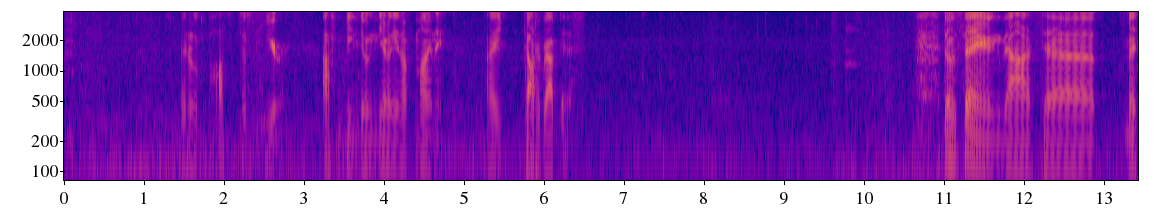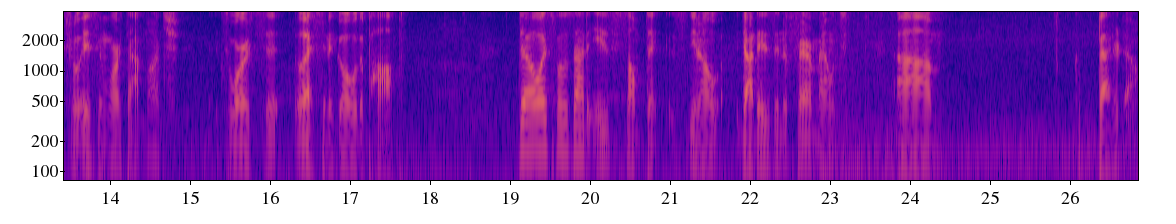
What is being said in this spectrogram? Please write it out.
Hmm. Mineral deposit just here. I haven't been doing nearly enough mining. I gotta grab this. Though saying that uh, Mithril isn't worth that much. It's worth uh, less than a gold a pop. Though I suppose that is something, you know, that is in a fair amount. Um, be better though.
